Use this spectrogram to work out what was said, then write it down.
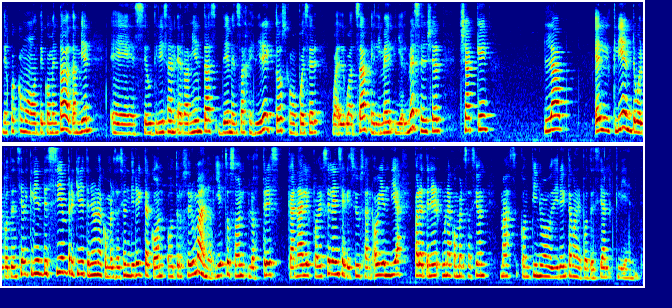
Después, como te comentaba, también eh, se utilizan herramientas de mensajes directos, como puede ser el WhatsApp, el email y el Messenger, ya que la, el cliente o el potencial cliente siempre quiere tener una conversación directa con otro ser humano. Y estos son los tres canales por excelencia que se usan hoy en día para tener una conversación más continua o directa con el potencial cliente.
